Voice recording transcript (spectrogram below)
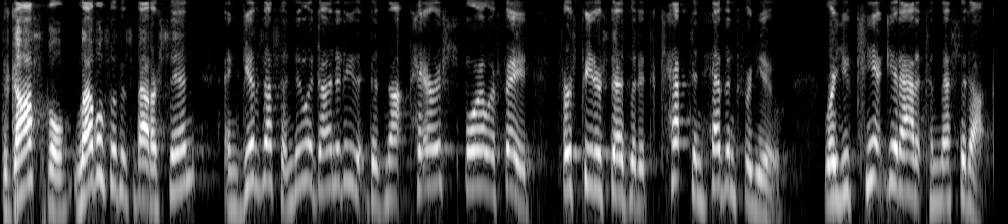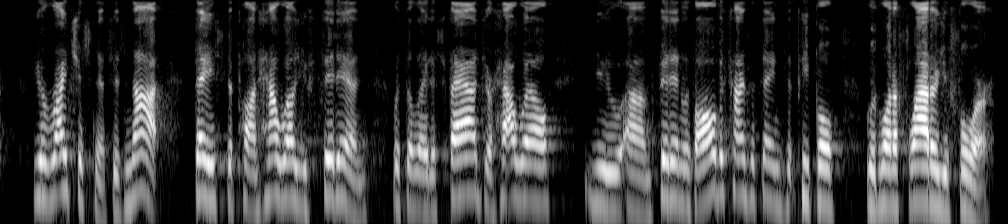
The gospel levels with us about our sin and gives us a new identity that does not perish, spoil, or fade. First Peter says that it's kept in heaven for you, where you can't get at it to mess it up. Your righteousness is not based upon how well you fit in with the latest fads or how well you um, fit in with all the kinds of things that people would want to flatter you for.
